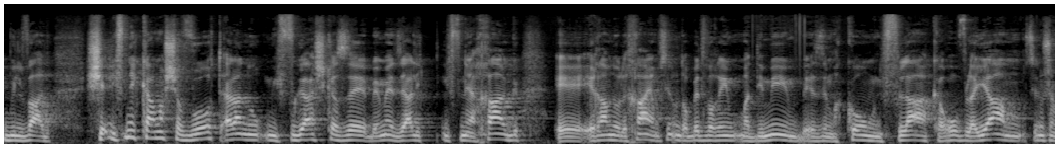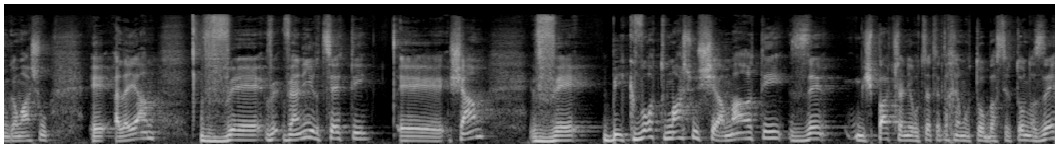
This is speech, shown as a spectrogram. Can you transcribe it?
בלבד, שלפני כמה שבועות היה לנו מפגש כזה, באמת, זה היה לפני החג, אה, הרמנו לחיים, עשינו עוד הרבה דברים מדהימים באיזה מקום נפלא, קרוב לים, עשינו שם גם משהו אה, על הים, ו- ו- ואני הרציתי אה, שם, ובעקבות משהו שאמרתי, זה משפט שאני רוצה לתת לכם אותו בסרטון הזה,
